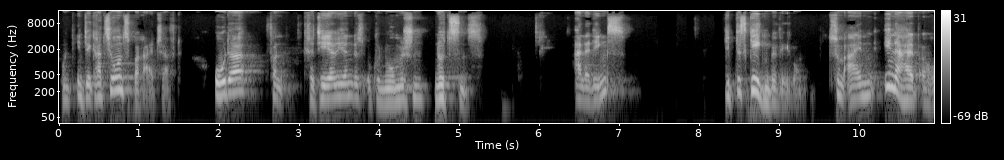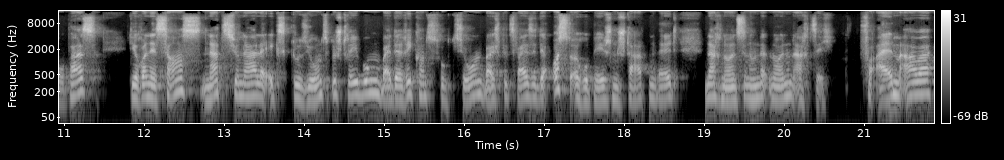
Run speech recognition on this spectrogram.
und Integrationsbereitschaft oder von Kriterien des ökonomischen Nutzens. Allerdings gibt es Gegenbewegungen. Zum einen innerhalb Europas die Renaissance nationaler Exklusionsbestrebungen bei der Rekonstruktion beispielsweise der osteuropäischen Staatenwelt nach 1989. Vor allem aber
